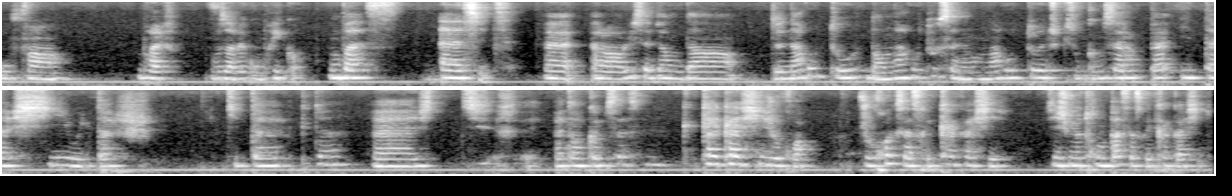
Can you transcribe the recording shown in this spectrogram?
Ou enfin, Bref, vous avez compris quoi. On passe à la suite. Euh, alors lui ça vient de Naruto. Dans Naruto, ça vient de Naruto, qui sont comme ça là. Pas Itachi ou Itachi. Kita. Euh, Attends, comme ça, c'est Kakashi, je crois. Je crois que ça serait Kakashi. Si je me trompe pas, ça serait Kakashi.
